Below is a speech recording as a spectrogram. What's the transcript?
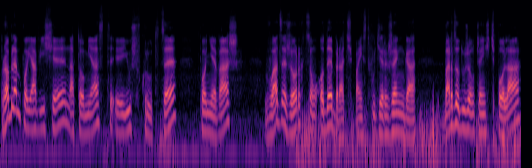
Problem pojawi się natomiast y, już wkrótce, ponieważ władze Żor chcą odebrać państwu dzierżęga bardzo dużą część pola,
